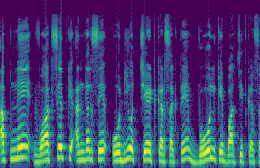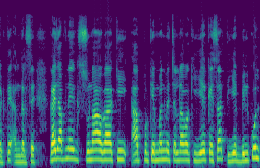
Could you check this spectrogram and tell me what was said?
अपने व्हाट्सएप के अंदर से ऑडियो चैट कर सकते हैं, बोल के बातचीत कर सकते हैं अंदर से। गाइज़ आपने सुना होगा कि आपके मन में चल रहा होगा कि ये कैसा तो ये बिल्कुल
